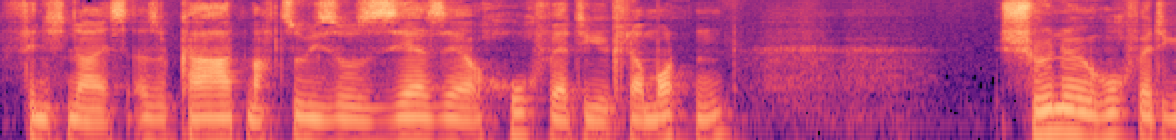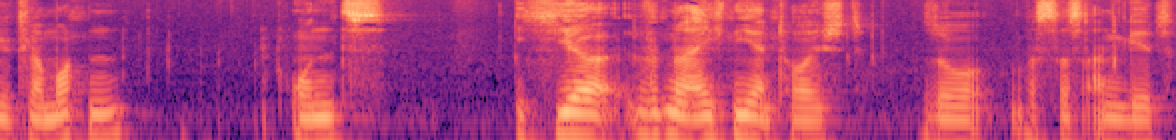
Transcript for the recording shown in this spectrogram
finde ich nice. Also Carhartt macht sowieso sehr, sehr hochwertige Klamotten, schöne, hochwertige Klamotten und hier wird man eigentlich nie enttäuscht so was das angeht.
